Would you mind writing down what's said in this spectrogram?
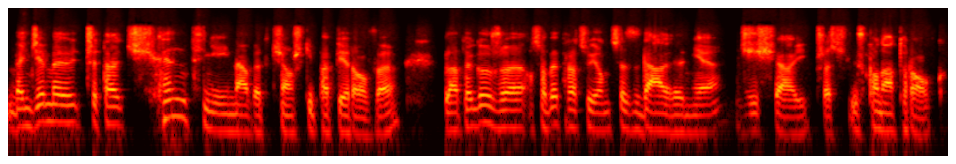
będziemy czytać chętniej nawet książki papierowe, dlatego że osoby pracujące zdalnie dzisiaj przez już ponad rok,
